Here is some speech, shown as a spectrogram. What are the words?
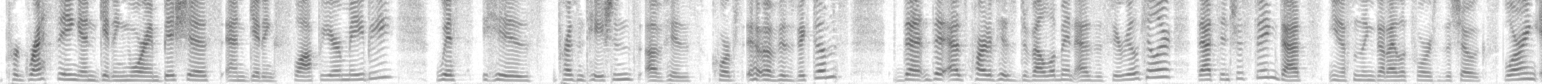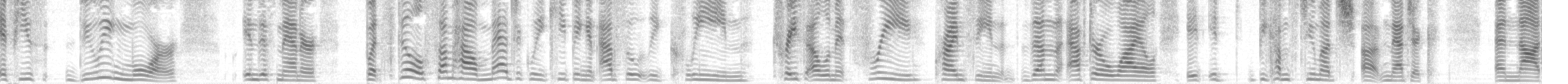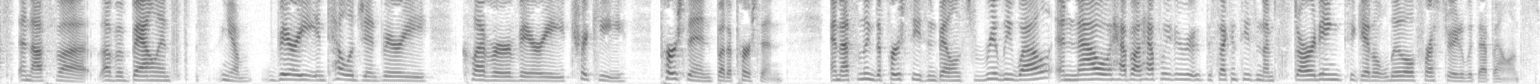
progressing and getting more ambitious and getting sloppier maybe with his presentations of his corpse of his victims that, that as part of his development as a serial killer. That's interesting. That's you know something that i look forward to the show exploring. If he's doing more in this manner but still somehow magically keeping an absolutely clean trace element free crime scene then after a while it, it becomes too much uh, magic and not enough uh, of a balanced you know very intelligent very clever very tricky person but a person. And that's something the first season balanced really well. And now about halfway through the second season i'm starting to get a little frustrated with that balance.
